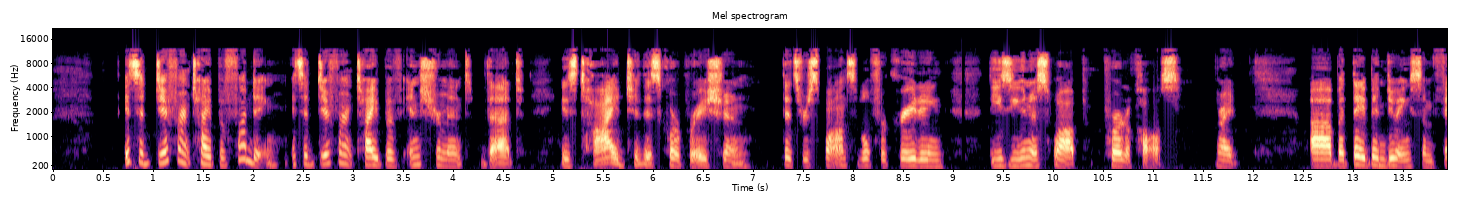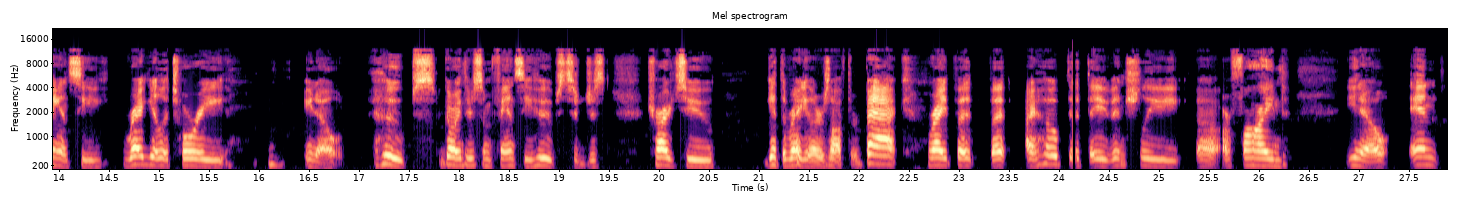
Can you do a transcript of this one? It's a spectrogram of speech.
It's a different type of funding, it's a different type of instrument that is tied to this corporation that's responsible for creating these Uniswap protocols, right? Uh, but they've been doing some fancy regulatory, you know, hoops, going through some fancy hoops to just try to get the regulators off their back, right? But but I hope that they eventually uh, are fined, you know. And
